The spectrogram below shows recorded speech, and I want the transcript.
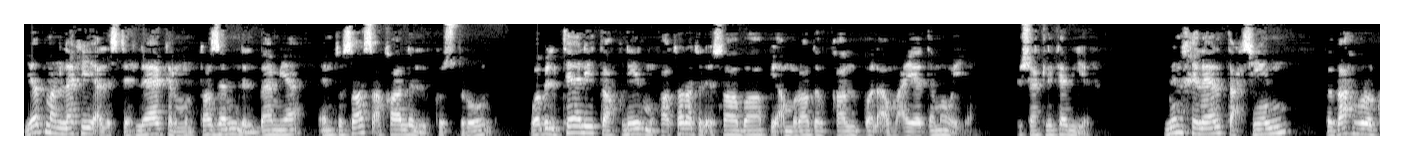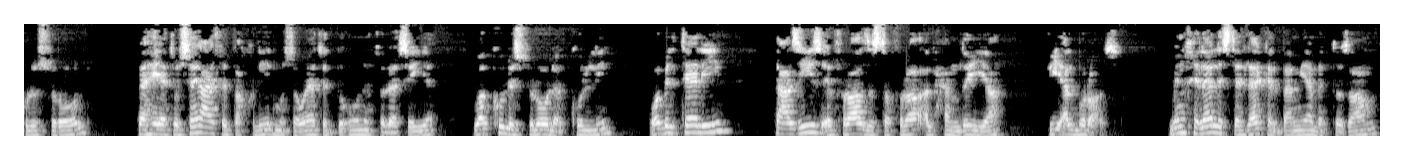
يضمن لك الاستهلاك المنتظم للبامية امتصاص أقل للكوليسترول وبالتالي تقليل مخاطرة الإصابة بأمراض القلب والأوعية الدموية بشكل كبير. من خلال تحسين تدهور الكوليسترول فهي تساعد في تقليل مستويات الدهون الثلاثية والكوليسترول الكلي وبالتالي تعزيز إفراز الصفراء الحمضية في البراز من خلال استهلاك البامية بانتظام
